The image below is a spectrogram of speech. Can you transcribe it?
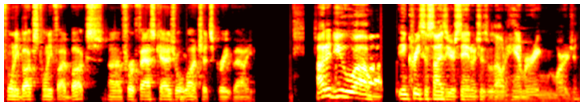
20 bucks, 25 bucks uh, for a fast casual lunch. That's great value. How did you um, increase the size of your sandwiches without hammering margins?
